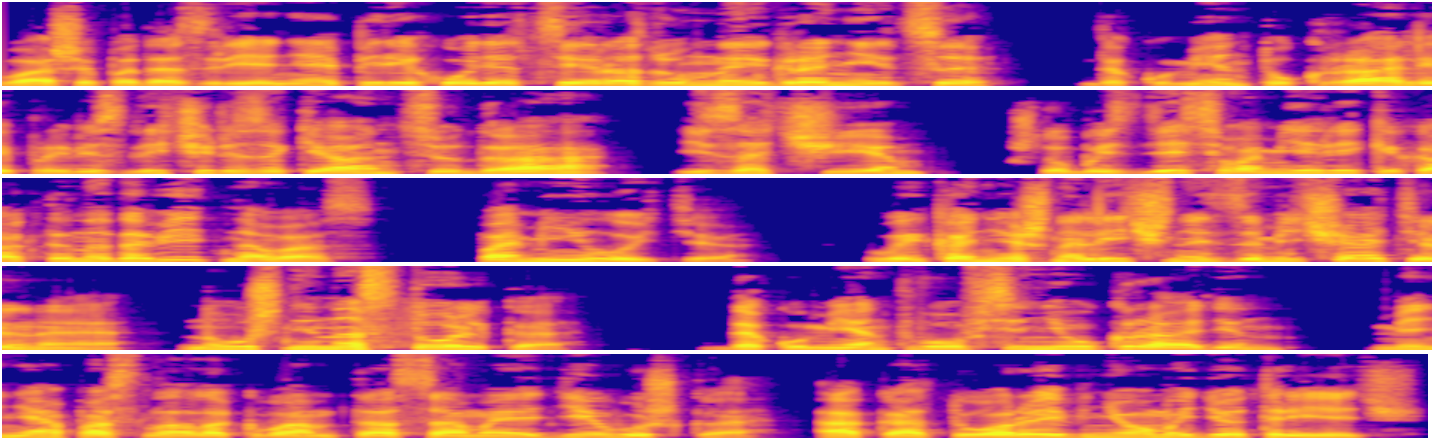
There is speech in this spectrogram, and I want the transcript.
Ваши подозрения переходят все разумные границы. Документ украли, провезли через океан сюда. И зачем? Чтобы здесь, в Америке, как-то надавить на вас? Помилуйте. Вы, конечно, личность замечательная, но уж не настолько. Документ вовсе не украден. Меня послала к вам та самая девушка, о которой в нем идет речь.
